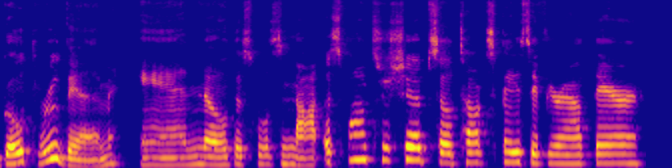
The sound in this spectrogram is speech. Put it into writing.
go through them and no this was not a sponsorship. So talkspace if you're out there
